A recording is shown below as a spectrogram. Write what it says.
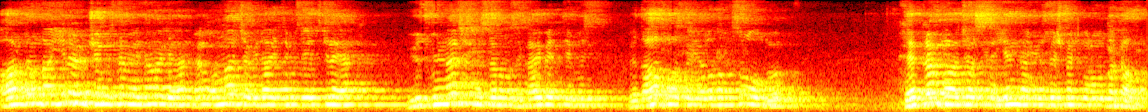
ardından yine ülkemizde meydana gelen ve onlarca vilayetimizi etkileyen yüz binlerce insanımızı kaybettiğimiz ve daha fazla yaralımızın olduğu deprem faciasıyla yeniden yüzleşmek durumunda kaldık.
